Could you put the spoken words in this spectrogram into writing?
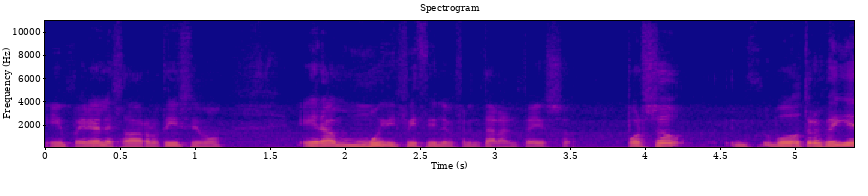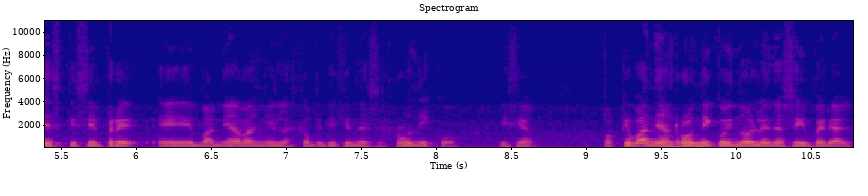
Imperial estaba rotísimo. Era muy difícil enfrentar ante eso. Por eso vosotros veíais que siempre eh, baneaban en las competiciones Rúnico. Decían, ¿por qué banean Rúnico y no Leones e Imperial?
